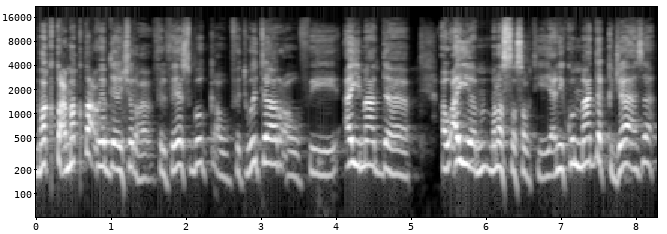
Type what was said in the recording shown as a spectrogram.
مقطع مقطع ويبدأ ينشرها في الفيسبوك أو في تويتر أو في أي مادة أو أي منصة صوتية يعني يكون مادتك جاهزة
